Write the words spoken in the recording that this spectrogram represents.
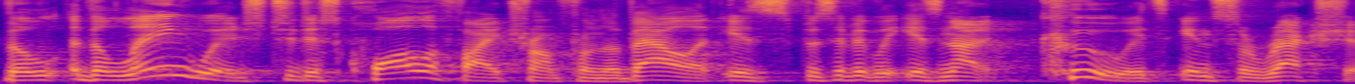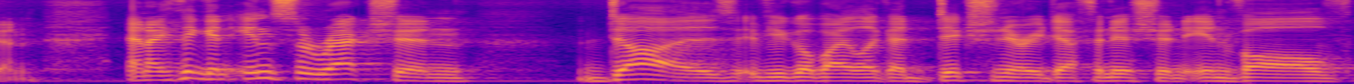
The, the language to disqualify Trump from the ballot is specifically is not coup, it's insurrection. And I think an insurrection does, if you go by like a dictionary definition, involve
